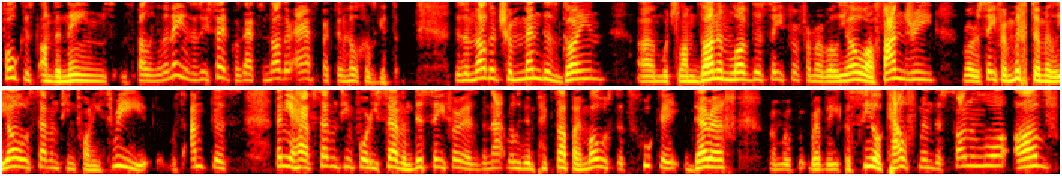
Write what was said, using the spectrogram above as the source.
focused on the names, the spelling of the names, as he said, because that's another aspect in Hilchas Gittim. There's another tremendous gain um, which Lamdanim loved the sefer from Rabbi Elio Alfandri, wrote a sefer Michtav Me'Eliyahu, 1723 with Amkus. Then you have 1747. This sefer has been not really been picked up by most. It's Huke Derech from Rabbi Kasil Kaufman, the son-in-law of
